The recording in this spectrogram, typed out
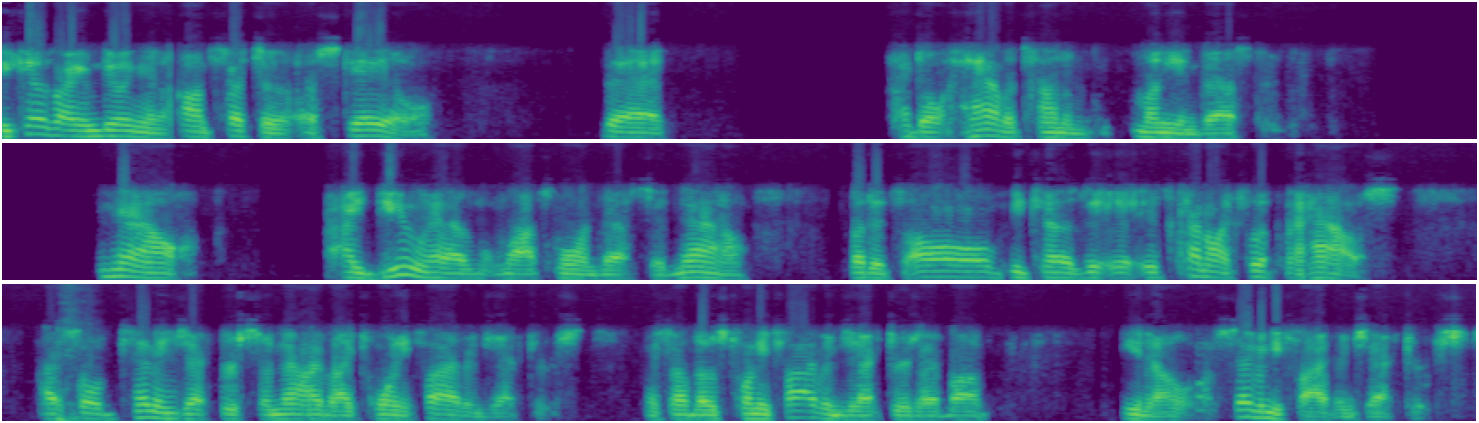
because I am doing it on such a, a scale that I don't have a ton of money invested. Now, I do have lots more invested now, but it's all because it, it's kind of like flipping a house. I sold 10 injectors, so now I buy 25 injectors. I saw those 25 injectors, I bought, you know, 75 injectors.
